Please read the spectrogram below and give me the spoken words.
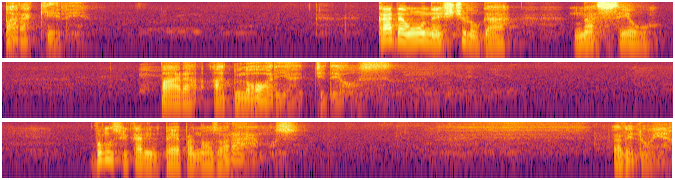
para aquele. Cada um neste lugar nasceu para a glória de Deus. Vamos ficar em pé para nós orarmos. Aleluia.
